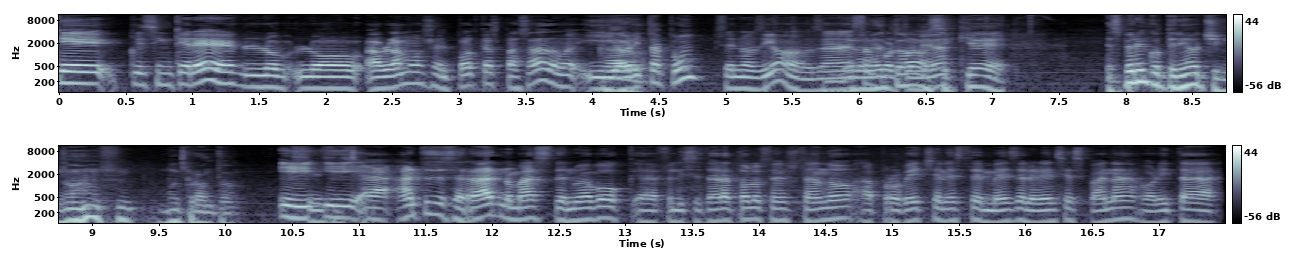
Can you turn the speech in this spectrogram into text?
que, que sin querer lo, lo hablamos el podcast pasado y Claro. ahorita, pum, se nos dio, o sea, esa evento, oportunidad. Así que esperen contenido chingón muy pronto. Y, Sí, y, sí. antes de cerrar, nomás de nuevo eh, felicitar a todos los que están escuchando. Aprovechen este mes de la herencia hispana. Ahorita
